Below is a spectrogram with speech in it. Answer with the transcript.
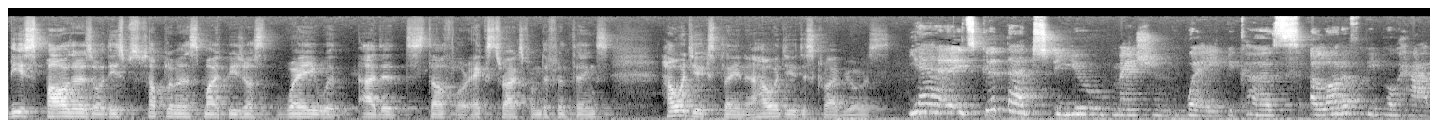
these powders or these supplements might be just whey with added stuff or extracts from different things. How would you explain it? How would you describe yours? Yeah, it's good that you mentioned whey because a lot of people have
